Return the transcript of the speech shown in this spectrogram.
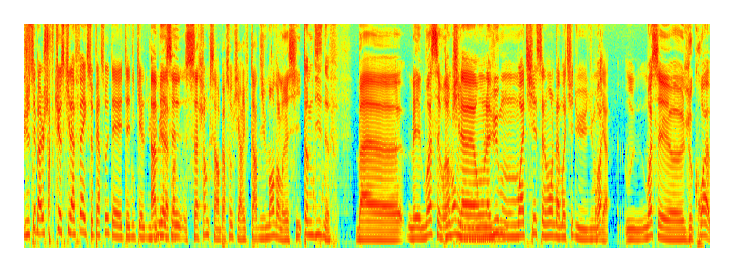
Je sais pas, je trouve que ce qu'il a fait avec ce perso était, était nickel du Ah, début à la fin. sachant que c'est un perso qui arrive tardivement dans le récit. Tome 19. Bah, mais moi c'est vraiment. Donc il a, mon- on l'a vu moitié seulement de la moitié du, du manga. Moi c'est, euh, je crois,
